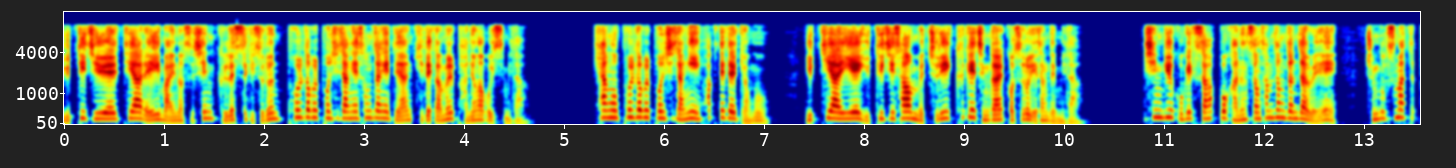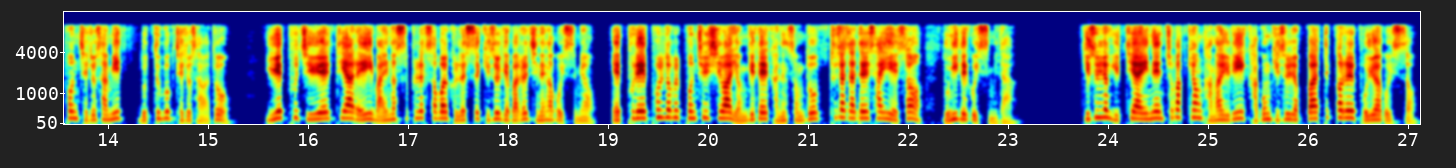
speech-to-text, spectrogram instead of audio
UTGUL-TRA-신 글래스 기술은 폴더블폰 시장의 성장에 대한 기대감을 반영하고 있습니다. 향후 폴더블폰 시장이 확대될 경우 UTI의 UTG 사업 매출이 크게 증가할 것으로 예상됩니다. 신규 고객사 확보 가능성 삼성전자 외에 중국 스마트폰 제조사 및 노트북 제조사와도 UFGUL-TRA-플렉서벌 글래스 기술 개발을 진행하고 있으며 애플의 폴더블폰 출시와 연계될 가능성도 투자자들 사이에서 논의되고 있습니다. 기술력 UTI는 초박형 강화유리 가공 기술력과 특허를 보유하고 있어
